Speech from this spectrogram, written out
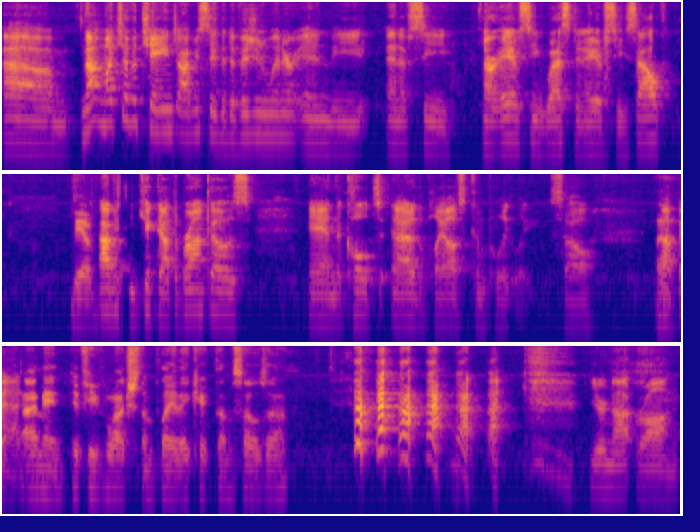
Um, not much of a change. Obviously, the division winner in the NFC or AFC West and AFC South. Yeah. Obviously, kicked out the Broncos and the Colts out of the playoffs completely. So, not bad. I mean, if you've watched them play, they kick themselves out. You're not wrong.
